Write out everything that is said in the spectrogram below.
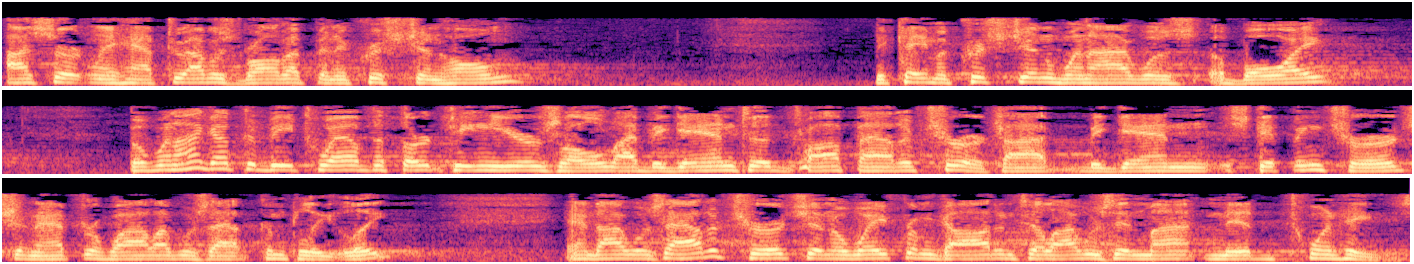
I certainly have to. I was brought up in a Christian home. Became a Christian when I was a boy. But when I got to be 12 to 13 years old, I began to drop out of church. I began skipping church, and after a while I was out completely. And I was out of church and away from God until I was in my mid 20s.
